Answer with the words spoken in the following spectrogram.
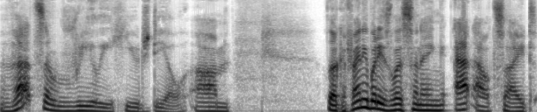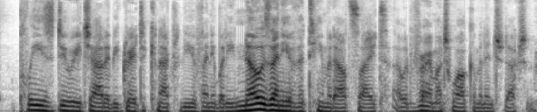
that's a really huge deal. Um, look, if anybody's listening at Outsight, please do reach out. It'd be great to connect with you. If anybody knows any of the team at Outsight, I would very much welcome an introduction.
